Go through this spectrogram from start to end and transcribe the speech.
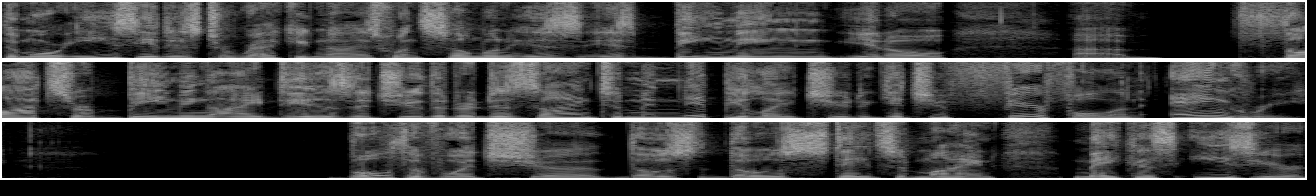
the more easy it is to recognize when someone is is beaming, you know, uh, thoughts or beaming ideas at you that are designed to manipulate you, to get you fearful and angry both of which uh, those those states of mind make us easier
